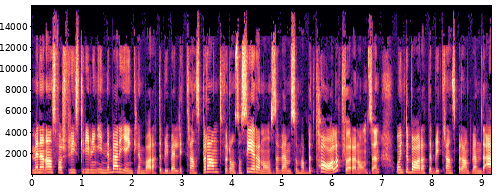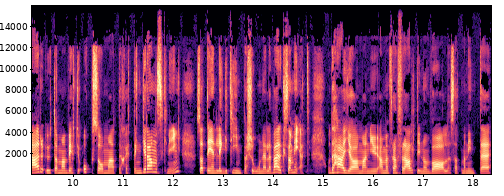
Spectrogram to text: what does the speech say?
Men en ansvarsfri skrivning innebär egentligen bara att det blir väldigt transparent för de som ser annonsen vem som har betalat för annonsen. Och inte bara att det blir transparent vem det är, utan man vet ju också om att det skett en granskning så att det är en legitim person eller verksamhet. Och det här gör man ju ja, men framförallt inom val så att man inte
